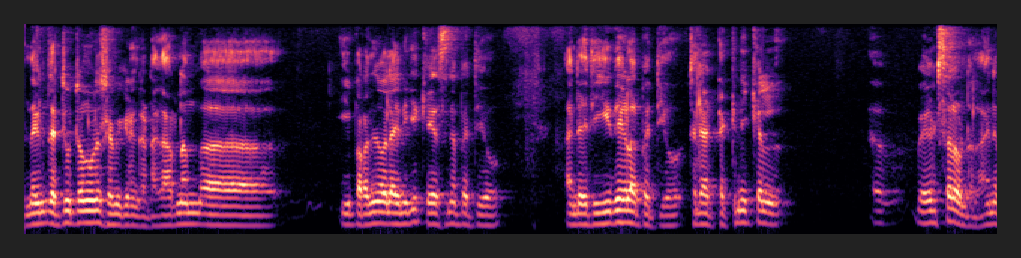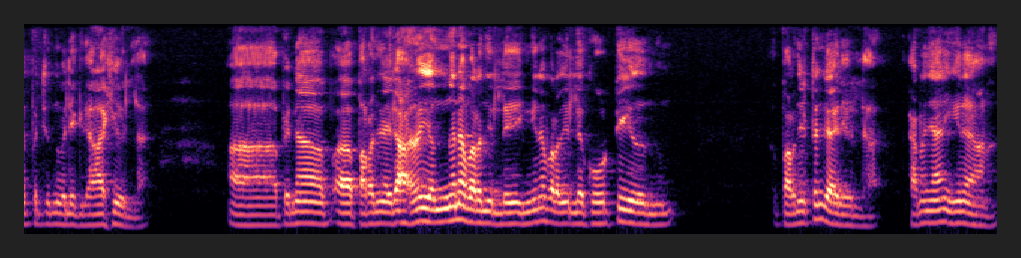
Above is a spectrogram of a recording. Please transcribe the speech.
എന്തെങ്കിലും തെറ്റുകുറ്റങ്ങൾ ക്ഷമിക്കണം കേട്ടോ. കാരണം ഈ പറഞ്ഞ പോലെ എനിക്ക് കേസിനെ പറ്റിയോ അതിന്റെ രീതികളെ പറ്റിയോ ചില ടെക്നിക്കൽ വേഡ്സുകളുണ്ടല്ലോ അതിനെപ്പറ്റിയൊന്നും വലിയ ഗ്രാഹ്യമില്ല. പിന്നെ ആ, പറഞ്ഞതിൽ അത് എങ്ങനെ പറഞ്ഞില്ലേ? ഇങ്ങനെ പറഞ്ഞില്ല? കോട്ട് ചെയ്തെന്നും പറഞ്ഞിട്ടും കാര്യമില്ല. കാരണം ഞാൻ ഇങ്ങനെയാണ്.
